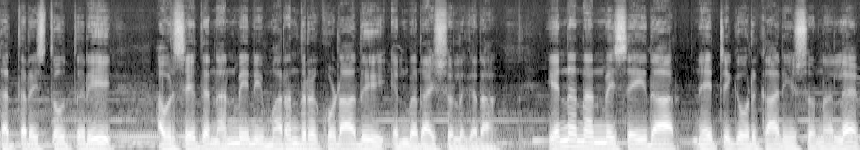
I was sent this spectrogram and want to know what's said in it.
கத்தரை ஸ்தோத்தரி. அவர் செய்த நன்மை நீ மறந்துடக்கூடாது என்பதாய் சொல்லுகிறார். என்ன நன்மை செய்தார்? நேற்றைக்கு ஒரு காரியம் சொன்னால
